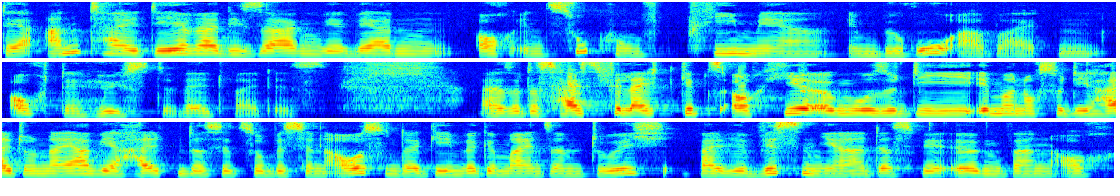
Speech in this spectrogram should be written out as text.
der Anteil derer, die sagen, wir werden auch in Zukunft primär im Büro arbeiten, auch der höchste weltweit ist. Also das heißt, vielleicht gibt's auch hier irgendwo so die immer noch so die Haltung, naja, wir halten das jetzt so ein bisschen aus und da gehen wir gemeinsam durch, weil wir wissen ja, dass wir irgendwann auch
